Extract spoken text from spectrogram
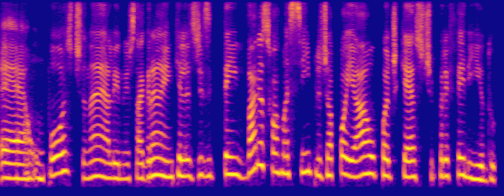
é, um post né, ali no Instagram em que eles dizem que tem várias formas simples de apoiar o podcast preferido.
